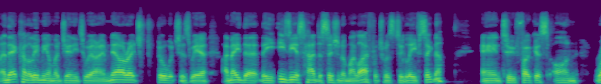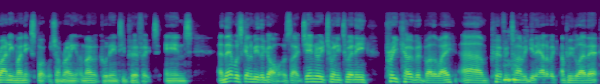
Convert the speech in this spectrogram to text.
And that kind of led me on my journey to where I am now, Rachel, which is where I made the, the easiest hard decision of my life, which was to leave Cigna and to focus on writing my next book, which I'm writing at the moment called Anti Perfect. And and that was going to be the goal. It was like January 2020, pre COVID, by the way, um, perfect time to get out of a company like that.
